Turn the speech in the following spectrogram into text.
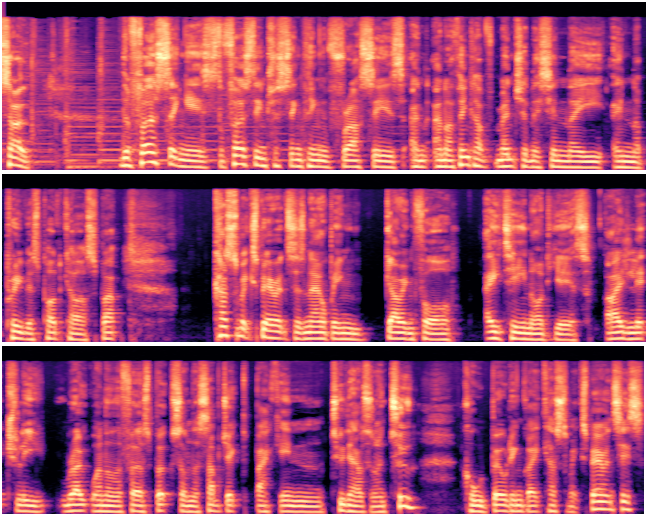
So, the first thing is the first interesting thing for us is, and, and I think I've mentioned this in the in the previous podcast, but customer experience has now been going for 18 odd years. I literally wrote one of the first books on the subject back in 2002 called Building Great Customer Experiences.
